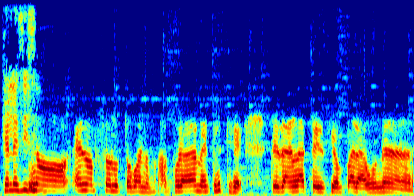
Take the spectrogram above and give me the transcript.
¿Qué les dicen? No, en absoluto. Bueno, apuradamente te, te dan la atención para una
